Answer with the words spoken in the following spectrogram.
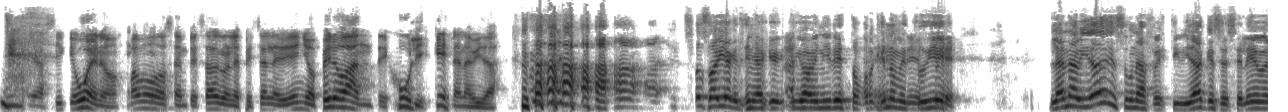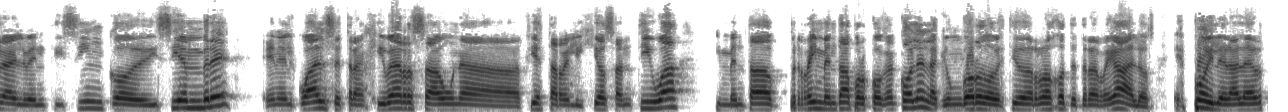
Eh, Así que bueno, vamos a empezar con el especial navideño, pero antes, Juli, ¿qué es la Navidad? Yo sabía que tenía que, que iba a venir esto, ¿por qué no me Sí, estudié? La Navidad es una festividad que se celebra el 25 de diciembre, en el cual se transgiversa una fiesta religiosa antigua inventada, reinventada por Coca-Cola, en la que un gordo vestido de rojo te trae regalos. Spoiler alert,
